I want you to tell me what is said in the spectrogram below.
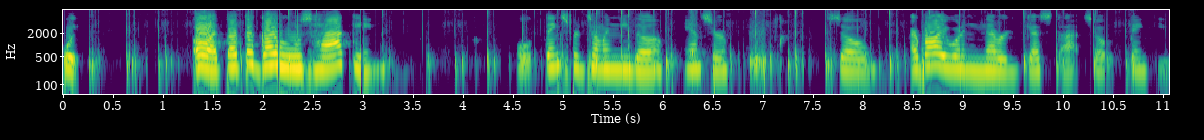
Wait. Oh, I thought that guy was hacking. Well, thanks for telling me the answer. So, I probably would have never guessed that. So, thank you.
